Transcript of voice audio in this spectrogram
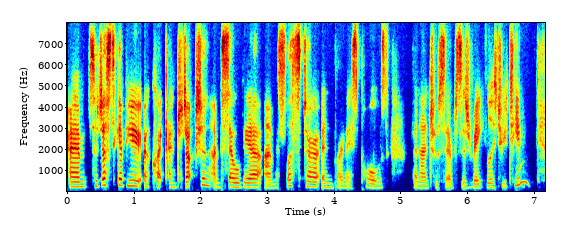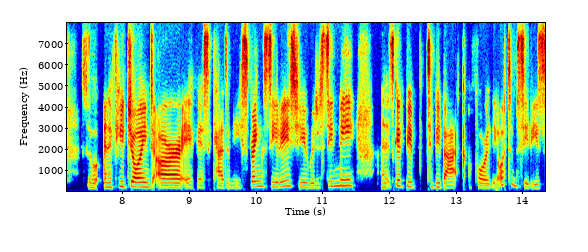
Um, so just to give you a quick introduction, I'm Sylvia, I'm a solicitor in Burness Paull's Financial Services Regulatory Team. So, and if you joined our FS Academy Spring series, you would have seen me, and it's good to be back for the Autumn series.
